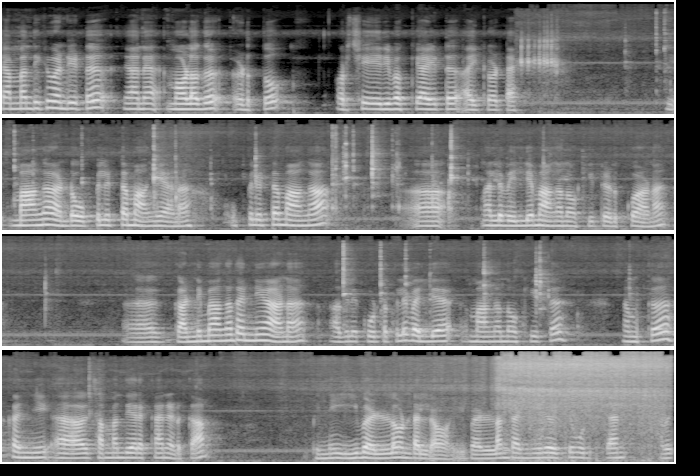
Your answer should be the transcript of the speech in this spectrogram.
ചമ്മന്തിക്ക് വേണ്ടിയിട്ട് ഞാൻ മുളക് എടുത്തു. കുറച്ച് എരിവൊക്കെ ആയിട്ട് ആയിക്കോട്ടെ. മാങ്ങ കണ്ടോ? ഉപ്പിലിട്ട മാങ്ങയാണ്. ഉപ്പിലിട്ട മാങ്ങ നല്ല വലിയ മാങ്ങ നോക്കിയിട്ട് എടുക്കുവാണ്. കണ്ണിമാങ്ങ തന്നെയാണ്. അതിൽ കൂട്ടത്തിൽ വലിയ മാങ്ങ നോക്കിയിട്ട് നമുക്ക് കഞ്ഞി ചമ്മന്തി അരക്കാൻ എടുക്കാം. പിന്നെ ഈ വെള്ളം ഉണ്ടല്ലോ ഈ വെള്ളം കഞ്ഞിയിൽ വെച്ച് കുടിക്കാൻ അത്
